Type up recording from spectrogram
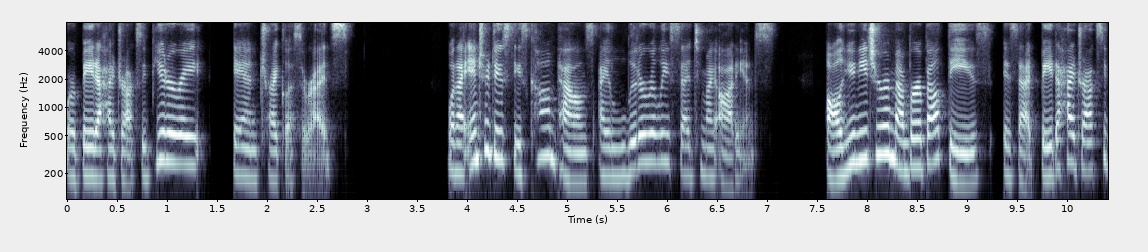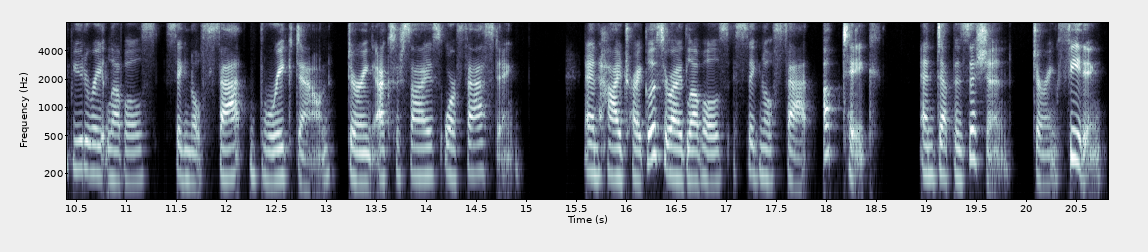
were beta hydroxybutyrate and triglycerides. When I introduced these compounds, I literally said to my audience, all you need to remember about these is that beta hydroxybutyrate levels signal fat breakdown during exercise or fasting, and high triglyceride levels signal fat uptake and deposition during feeding.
